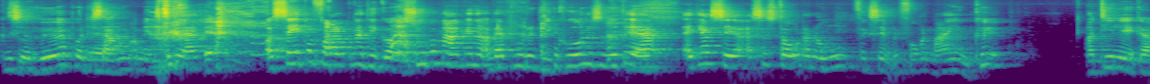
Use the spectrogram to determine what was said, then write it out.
kan vi sige, og høre på det ja. samme om mennesker, det er. ja. Og se på folk, når de går i supermarkederne, og hvad putter de i kurven og sådan noget, det er, at jeg ser, at så står der nogen, for eksempel foran mig i en kø, og de lægger,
